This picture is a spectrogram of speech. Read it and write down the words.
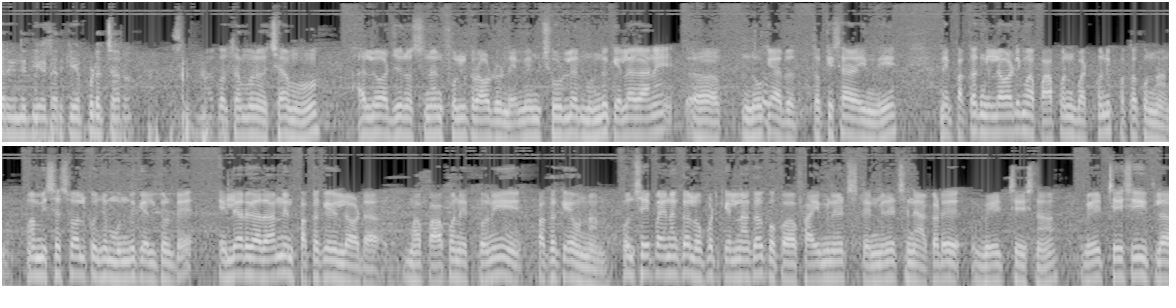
జరిగింది? థియేటర్కి ఎప్పుడు వచ్చారు? సినిమా మనం వచ్చాము. అల్లు అర్జున్ వస్తున్నాను ఫుల్ క్రౌడ్ ఉండే. మేము చూడలేదు. ముందుకు వెళ్ళగానే నూకారు తొక్కిసారి అయింది నేను పక్కకు నిలబడి మా పాపని పట్టుకొని పక్కకున్నాను. మా మిస్సెస్ వాళ్ళు కొంచెం ముందుకు వెళ్తుంటే వెళ్ళారు కదా అని నేను పక్కకి వెళ్ళాట మా పాపని ఎత్తుకొని పక్కకే ఉన్నాను. కొంతసేపు అయినాక లోపలికి వెళ్ళినాక ఒక ఫైవ్ మినిట్స్ టెన్ మినిట్స్ అని అక్కడే వెయిట్ చేసిన. వెయిట్ చేసి ఇట్లా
